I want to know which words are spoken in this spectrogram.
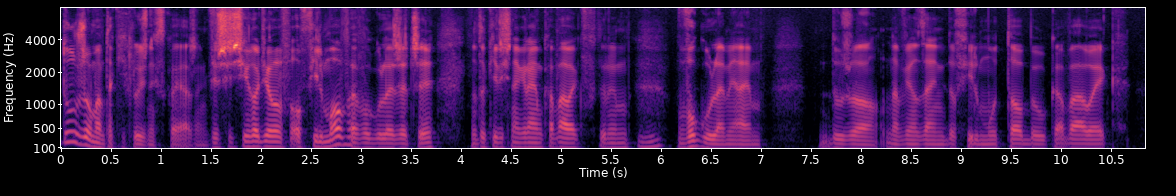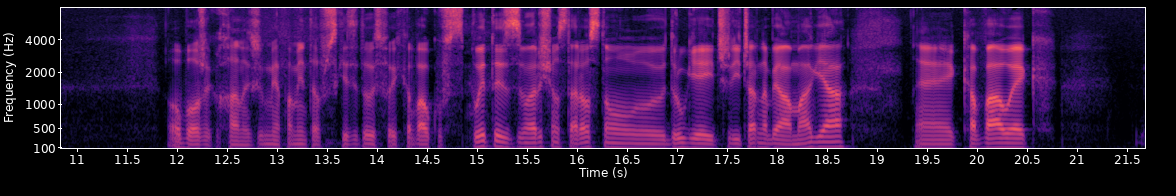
dużo mam takich luźnych skojarzeń. Wiesz, jeśli chodzi o, o filmowe w ogóle rzeczy, no to kiedyś nagrałem kawałek, w którym mhm. w ogóle miałem dużo nawiązań do filmu. To był kawałek. O Boże, kochany, żebym ja pamiętał wszystkie tytuły swoich kawałków z płyty z Marysią Starostą drugiej, czyli Czarna-Biała Magia. E, kawałek e,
